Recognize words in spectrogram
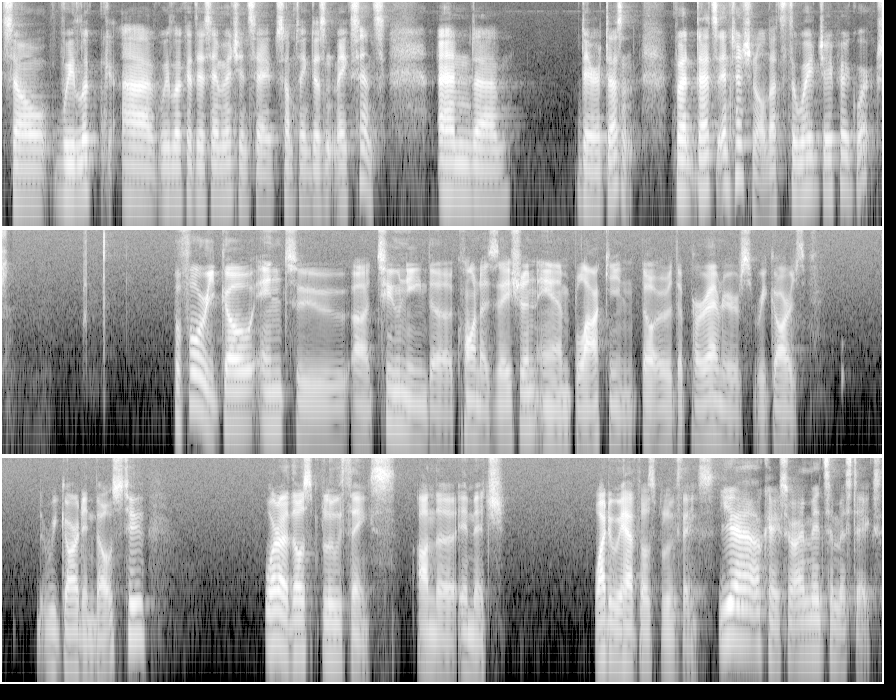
So we look uh, we look at this image and say something doesn't make sense, and uh, there it doesn't. But that's intentional. That's the way JPEG works. Before we go into uh, tuning the quantization and blocking the, or the parameters regards regarding those two, what are those blue things on the image? Why do we have those blue things? Yeah, okay, so I made some mistakes.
